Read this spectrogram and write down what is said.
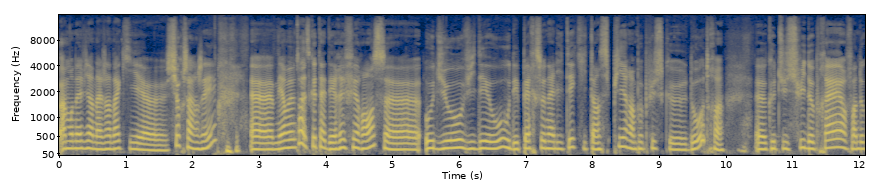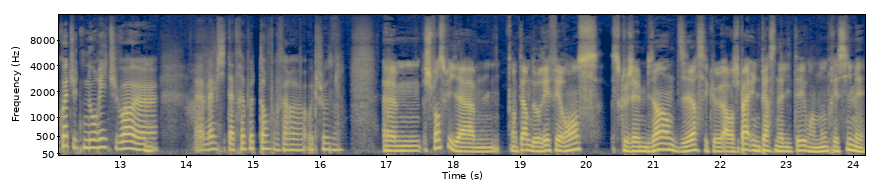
à mon avis, un agenda qui est euh, surchargé. Euh, mais en même temps, est-ce que tu as des références euh, audio, vidéo ou des personnalités qui t'inspirent un peu plus que d'autres, que tu suis de près? Enfin, de quoi tu te nourris, tu vois euh, même si tu as très peu de temps pour faire autre chose? Je pense qu'il y a, hum, en termes de référence, ce que j'aime bien dire, c'est que, alors j'ai pas une personnalité ou un nom précis, mais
